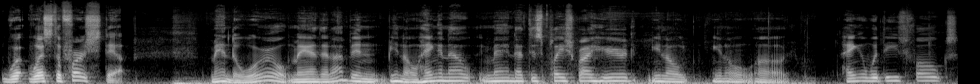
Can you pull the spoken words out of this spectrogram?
what, what's the first step? man, the world, man, that I've been, you know, hanging out, man, at this place right here, you know, you know, uh, hanging with these folks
